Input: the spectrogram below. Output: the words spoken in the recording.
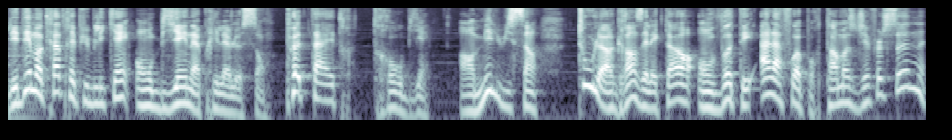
Les démocrates républicains ont bien appris la leçon, peut-être trop bien. En 1800, tous leurs grands électeurs ont voté à la fois pour Thomas Jefferson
